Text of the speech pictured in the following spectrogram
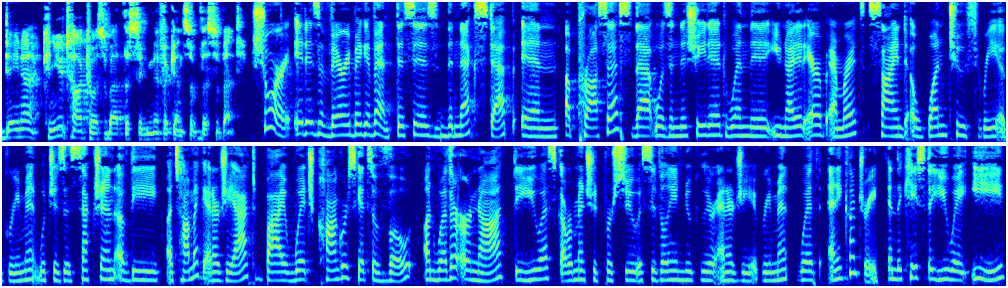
Dana, can you talk to us about the significance of this event? Sure. It is a very big event. This is the next step in a process that was initiated when the United Arab Emirates signed a 123 agreement, which is a section of the Atomic Energy Act by which Congress gets a vote on whether or not the U.S. government should pursue a civilian nuclear energy agreement with any country. In the case of the UAE,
